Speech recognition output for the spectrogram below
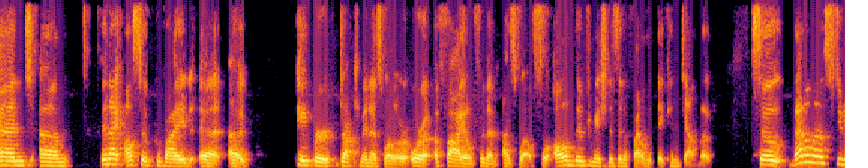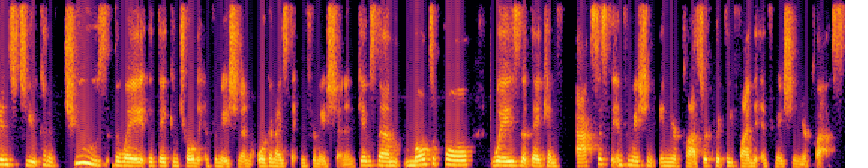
And um, then I also provide a, a paper document as well or, or a file for them as well. So all of the information is in a file that they can download. So that allows students to kind of choose the way that they control the information and organize the information and gives them multiple ways that they can access the information in your class or quickly find the information in your class.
